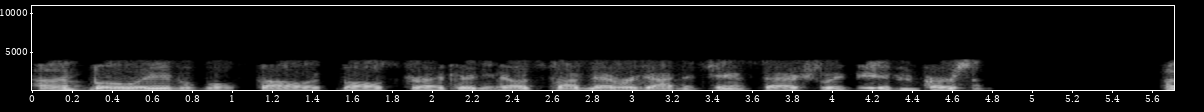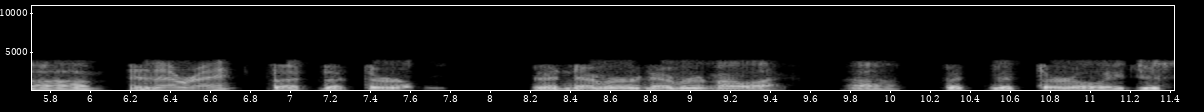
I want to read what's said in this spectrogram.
Unbelievable solid ball striker. And you know, it's I've never gotten a chance to actually meet him in person. Um, Is that right? But but thoroughly, never never in my life. Uh, but but thoroughly just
